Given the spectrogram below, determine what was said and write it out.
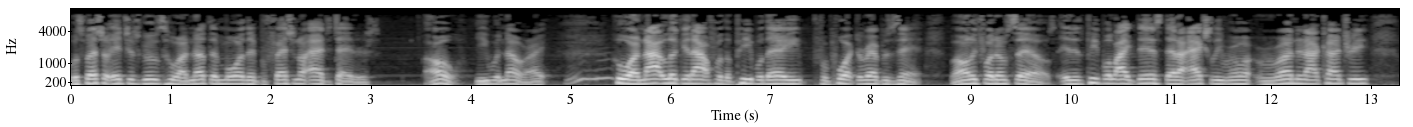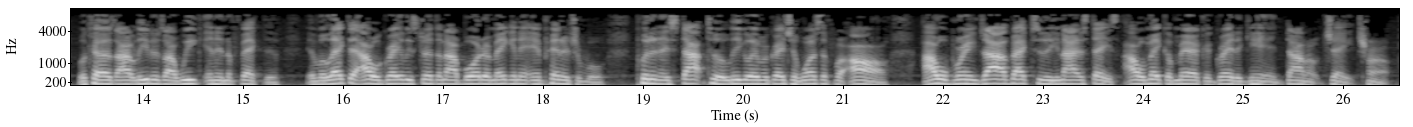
with special interest groups who are nothing more than professional agitators. Oh, you would know, right? Who are not looking out for the people they purport to represent, but only for themselves. It is people like this that are actually ru- running our country because our leaders are weak and ineffective. If elected, I will greatly strengthen our border, making it impenetrable, putting a stop to illegal immigration once and for all. I will bring jobs back to the United States. I will make America great again. Donald J. Trump.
